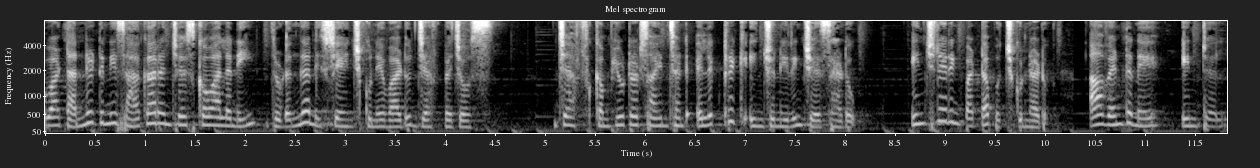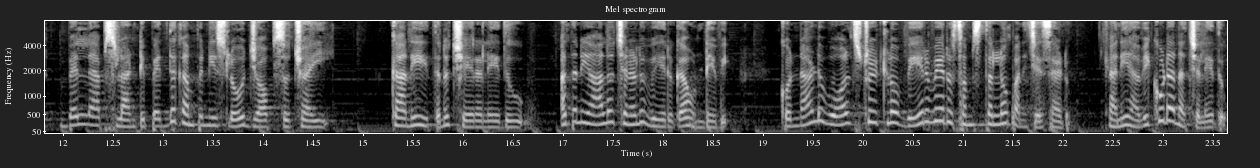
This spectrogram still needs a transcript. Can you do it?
వాటన్నిటినీ సాకారం చేసుకోవాలని దృఢంగా నిశ్చయించుకునేవాడు Jeff Bezos. Jeff computer science and electric engineering చేశాడు. ఇంజనీరింగ్ పట్టా పుచ్చుకున్నాడు. ఆ వెంటనే ఇంటెల్ బెల్ ల్యాబ్స్ లాంటి పెద్ద కంపెనీస్లో జాబ్స్ వచ్చాయి. కానీ ఇతను చేరలేదు. అతని ఆలోచనలు వేరుగా ఉండేవి. కొన్నాళ్ళు వాల్ స్ట్రీట్లో వేరువేరు సంస్థల్లో పనిచేశాడు. కానీ అవి కూడా నచ్చలేదు.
